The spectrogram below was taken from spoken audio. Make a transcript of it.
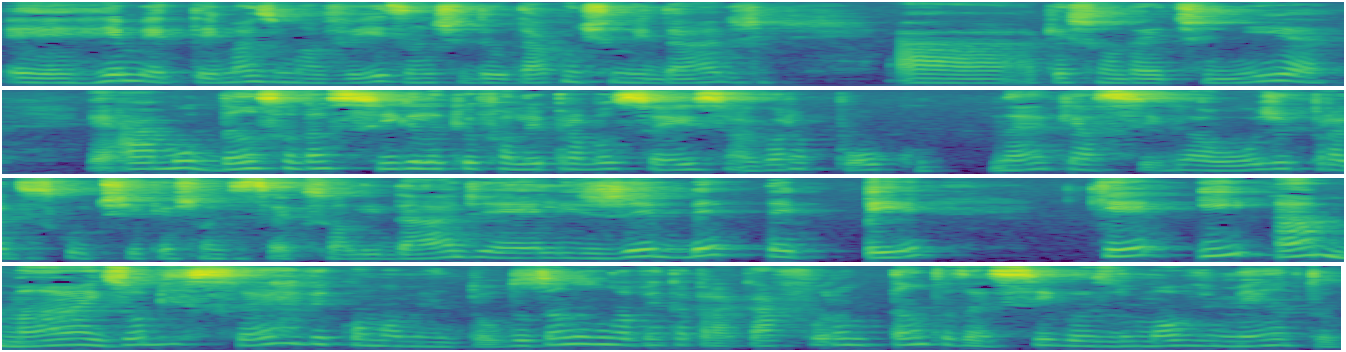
é, remeter mais uma vez, antes de eu dar continuidade à questão da etnia, é a mudança da sigla que eu falei para vocês agora há pouco, né? Que a sigla hoje para discutir questão de sexualidade é LGBTP mais Observe como aumentou. Dos anos 90 para cá foram tantas as siglas do movimento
